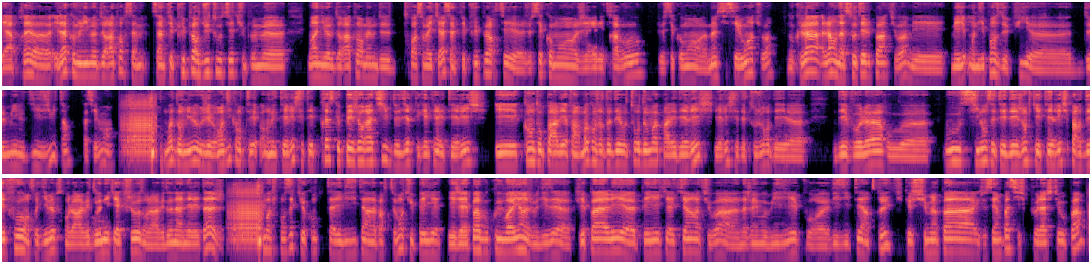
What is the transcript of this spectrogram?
Et après, euh, et là, comme l'immeuble de rapport, ça, me- ça me fait plus peur du tout. Tu sais, tu peux me, moi, un immeuble de rapport, même de 300 mètres carrés, ça me fait plus peur. Tu sais, je sais comment gérer les travaux, je sais comment, euh, même si c'est loin, tu vois. Donc là, là, on a sauté le pas, tu vois. Mais, mais on y pense depuis euh, 2018, hein, facilement. hein. Moi, dans le milieu où j'ai grandi, quand on était riche, c'était presque péjoratif de dire que quelqu'un était riche. Et quand on parlait, enfin, moi, quand j'entendais autour de moi parler des riches, les riches, c'était toujours des euh, des voleurs ou euh, ou sinon c'était des gens qui étaient riches par défaut entre guillemets parce qu'on leur avait donné quelque chose, on leur avait donné un héritage. Moi je pensais que quand tu allais visiter un appartement, tu payais et j'avais pas beaucoup de moyens, je me disais euh, je vais pas aller euh, payer quelqu'un, tu vois, un agent immobilier pour euh, visiter un truc que je suis même pas je sais même pas si je peux l'acheter ou pas.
